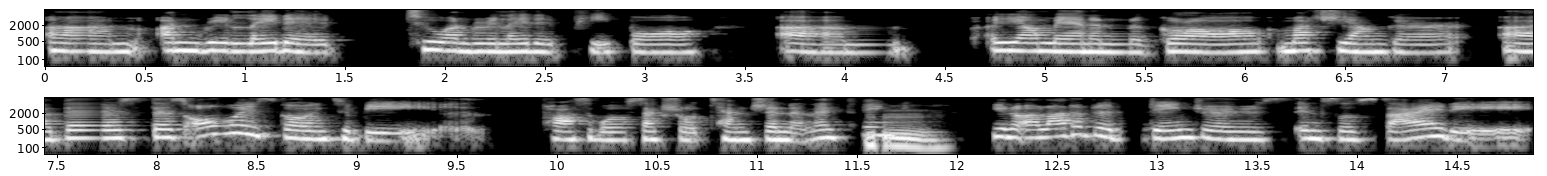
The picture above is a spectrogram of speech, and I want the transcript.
um, unrelated two unrelated people, um, a young man and a girl, much younger. Uh, there's there's always going to be possible sexual tension, and I think Mm, you know a lot of the dangers in society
